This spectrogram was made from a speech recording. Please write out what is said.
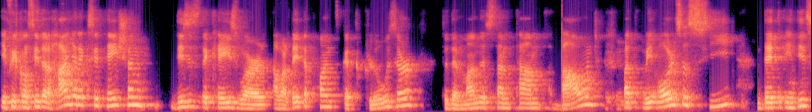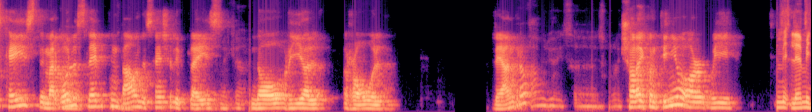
if we consider higher excitation, this is the case where our data points get closer to the Mandelstam-Tamm bound, okay. but we also see that in this case, the Margolus-Levitin bound essentially plays no real role. Leandro, shall I continue or we? Let me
